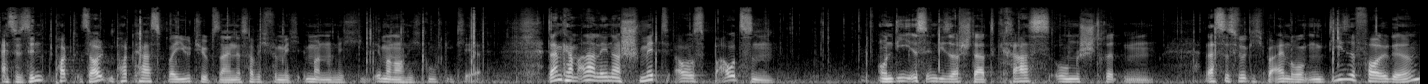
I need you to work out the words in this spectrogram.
also sind Pod, sollten Podcasts bei YouTube sein, das habe ich für mich immer noch nicht, immer noch nicht gut geklärt. Dann kam Annalena Schmidt aus Bautzen und die ist in dieser Stadt krass umstritten. Das ist wirklich beeindruckend. Diese Folge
